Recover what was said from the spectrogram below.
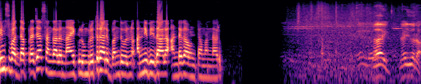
రిమ్స్ వద్ద ప్రజా సంఘాల నాయకులు మృతురాలి బంధువులను అన్ని విధాల అండగా ఉంటామన్నారు. ఏయ్ నైదురా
